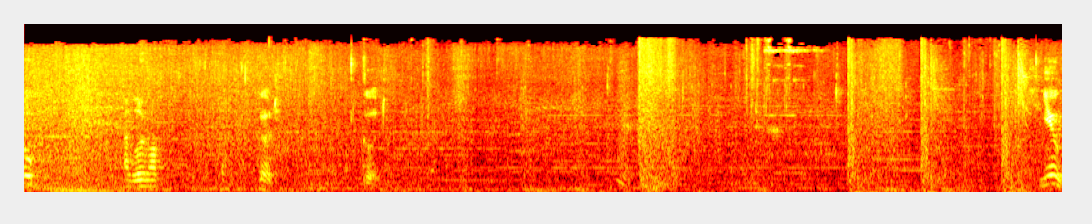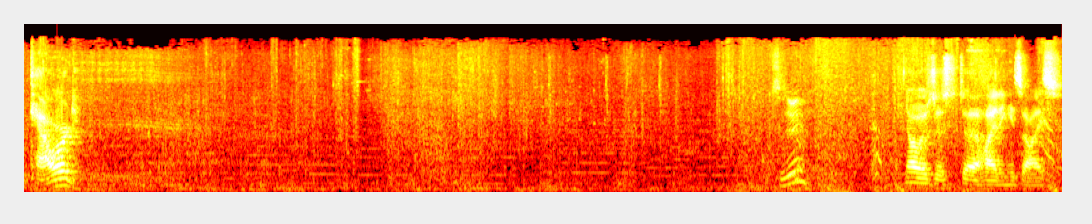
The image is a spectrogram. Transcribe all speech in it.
Oh, I blew him up. Good. Good. You coward! What's he doing? No, I was just uh, hiding his eyes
